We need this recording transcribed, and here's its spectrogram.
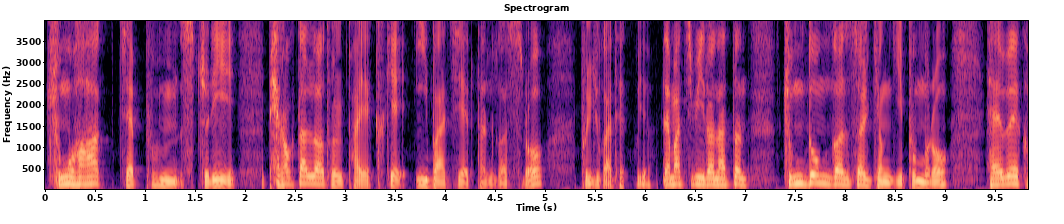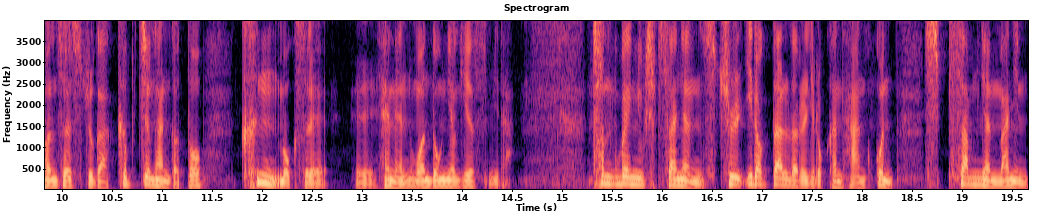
중화학 제품 수출이 100억 달러 돌파에 크게 이바지했던 것으로 분류가 됐고요. 때마침 일어났던 중동 건설 경기 붐으로 해외 건설 수주가 급증한 것도 큰 몫을 해낸 원동력이었습니다. 1964년 수출 1억 달러를 기록한 한국은 13년 만인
